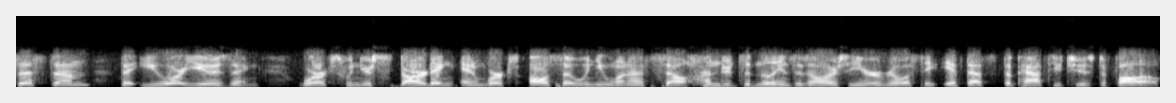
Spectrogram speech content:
system that you are using works when you're starting and works also when you want to sell hundreds of millions of dollars a year in real estate, if that's the path you choose to follow.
